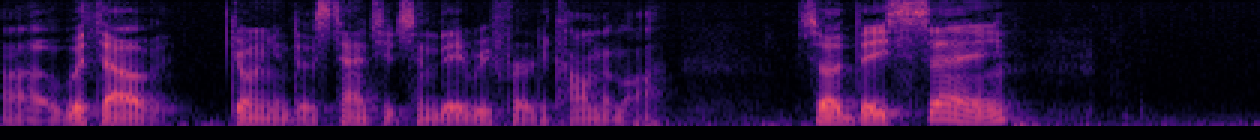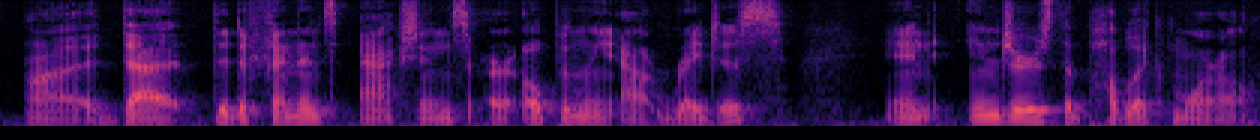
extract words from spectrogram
uh, without going into the statutes, and they refer to common law. So they say uh, that the defendant's actions are openly outrageous and injures the public moral.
